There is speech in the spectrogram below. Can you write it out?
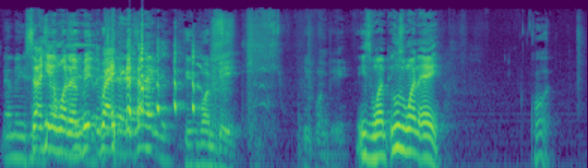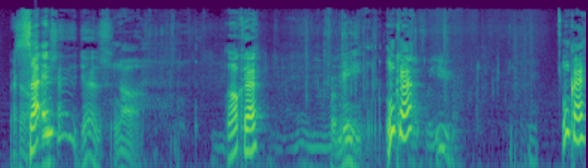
That means So he don't wanna admit- right. Yeah, exactly. He's one B. He's one B. He's one. Who's one A? Court. Like Sutton? said, yes. No. Okay. For me, Okay. For you. Okay.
